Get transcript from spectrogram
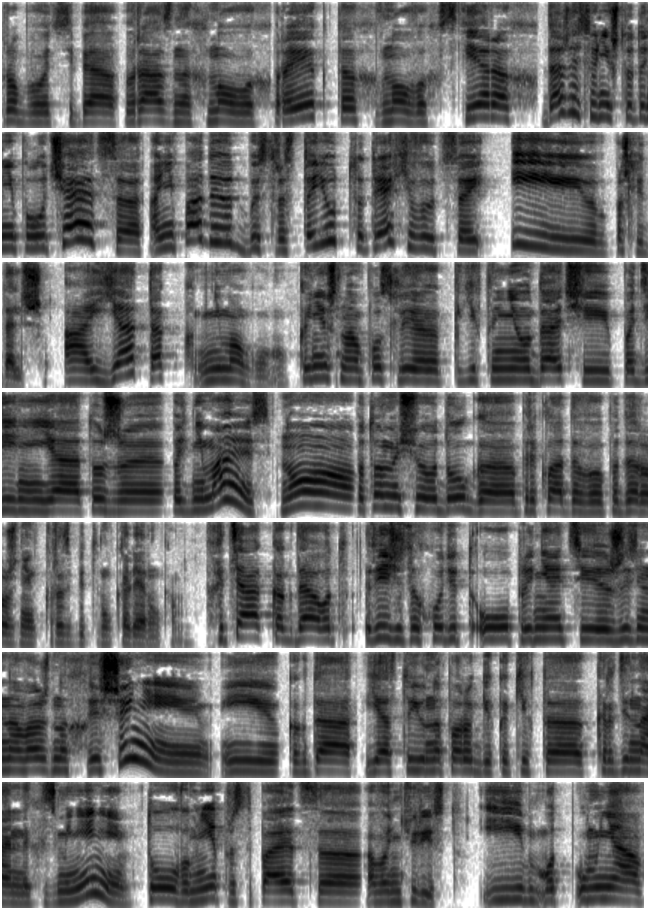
пробовать себя в разных новых проектах, в новых сферах. Даже если у них что-то не получается, они падают, быстро встают, отряхиваются и пошли дальше. А я так не могу. Конечно, после каких-то неудач и падений я тоже поднимаюсь, но потом еще долго прикладываю подорожник к разбитым коленкам. Хотя, когда вот речь заходит о принятии жизненно важных решений, и когда я стою на пороге каких-то кардинальных изменений, то во мне просыпается авантюрист. И вот у меня меня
